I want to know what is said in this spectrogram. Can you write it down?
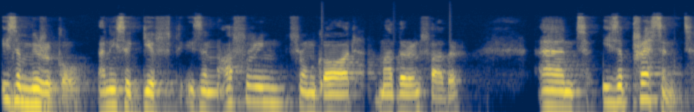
is a miracle and is a gift, is an offering from God, Mother and Father, and is a present.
